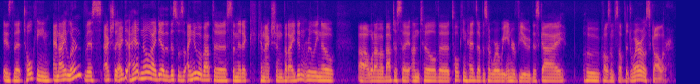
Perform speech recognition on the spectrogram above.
is that Tolkien, and I learned this actually, I, did, I had no idea that this was, I knew about the Semitic connection, but I didn't really know uh, what I'm about to say until the Tolkien Heads episode where we interviewed this guy who calls himself the Dwarrow Scholar,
